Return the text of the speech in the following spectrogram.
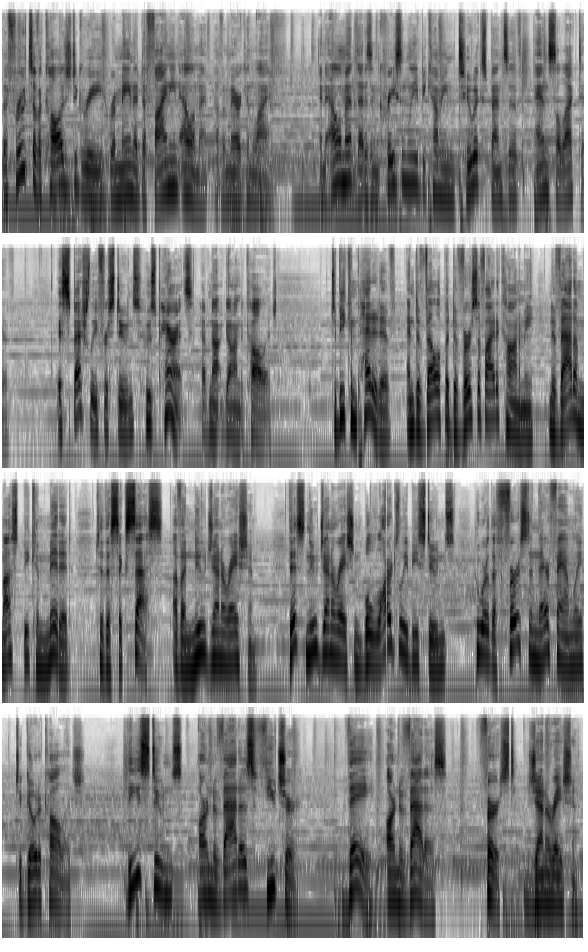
The fruits of a college degree remain a defining element of American life, an element that is increasingly becoming too expensive and selective, especially for students whose parents have not gone to college. To be competitive and develop a diversified economy, Nevada must be committed to the success of a new generation. This new generation will largely be students who are the first in their family to go to college. These students are Nevada's future. They are Nevada's first generation.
